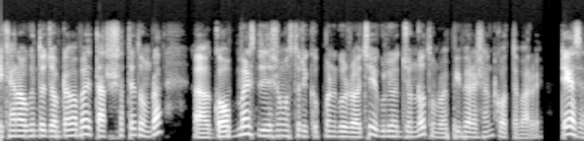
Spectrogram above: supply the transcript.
এখানেও কিন্তু জবটা পাবে। তার সাথে তোমরা গভর্নমেন্ট যে সমস্ত রিক্রুটমেন্টগুলো রয়েছে, এগুলোর জন্য তোমরা প্রিপারেশন করতে পারবে। ঠিক আছে?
